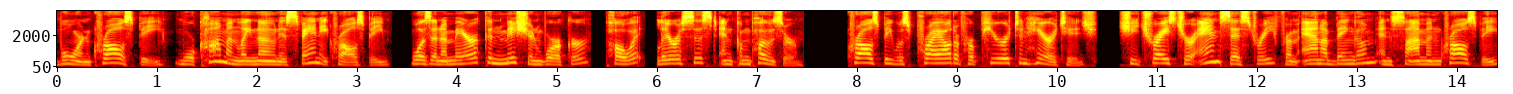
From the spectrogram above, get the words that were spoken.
born Crosby, more commonly known as Fanny Crosby, was an American mission worker, poet, lyricist, and composer. Crosby was proud of her Puritan heritage. She traced her ancestry from Anna Brigham and Simon Crosby,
